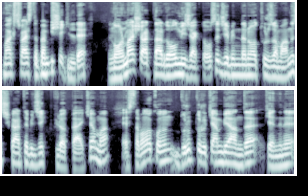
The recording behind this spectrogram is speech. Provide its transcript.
Max Verstappen bir şekilde normal şartlarda olmayacak da olsa cebinden o tur zamanını çıkartabilecek bir pilot belki ama Esteban Ocon'un durup dururken bir anda kendini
